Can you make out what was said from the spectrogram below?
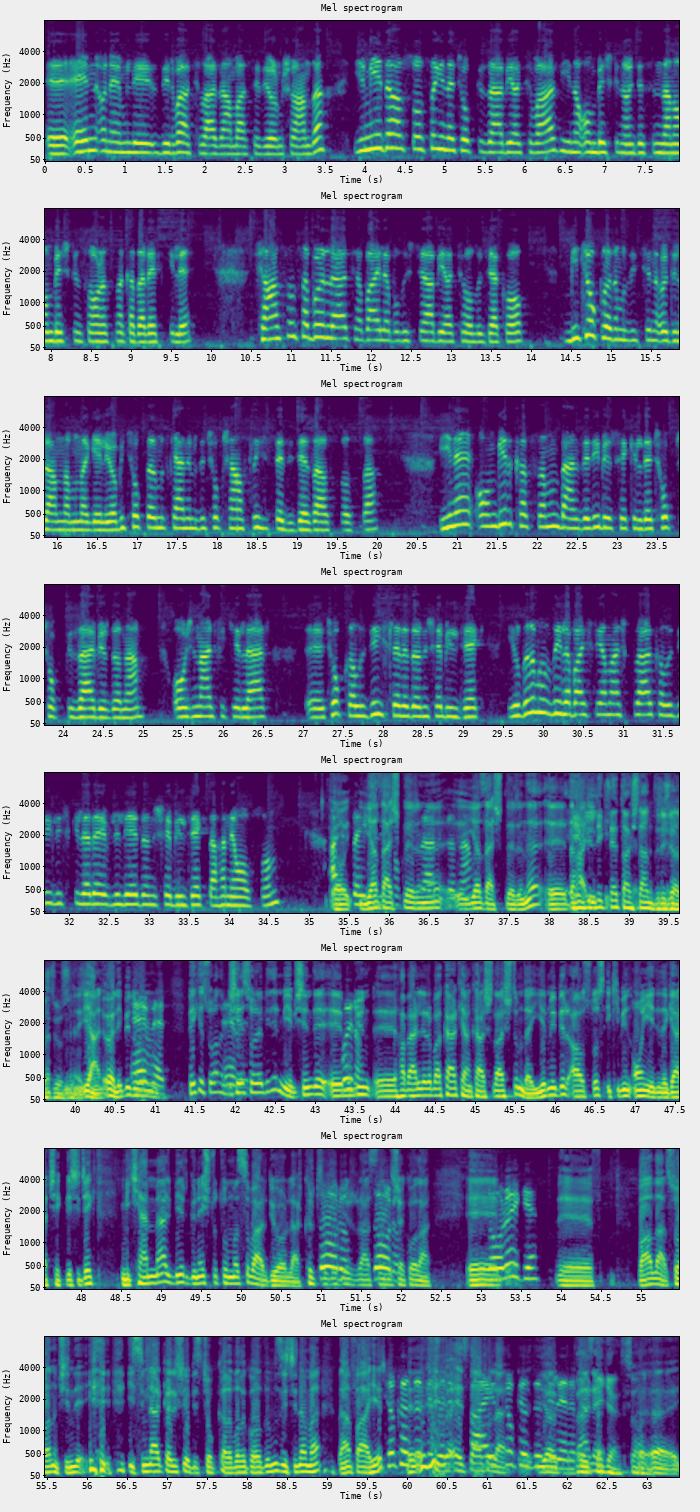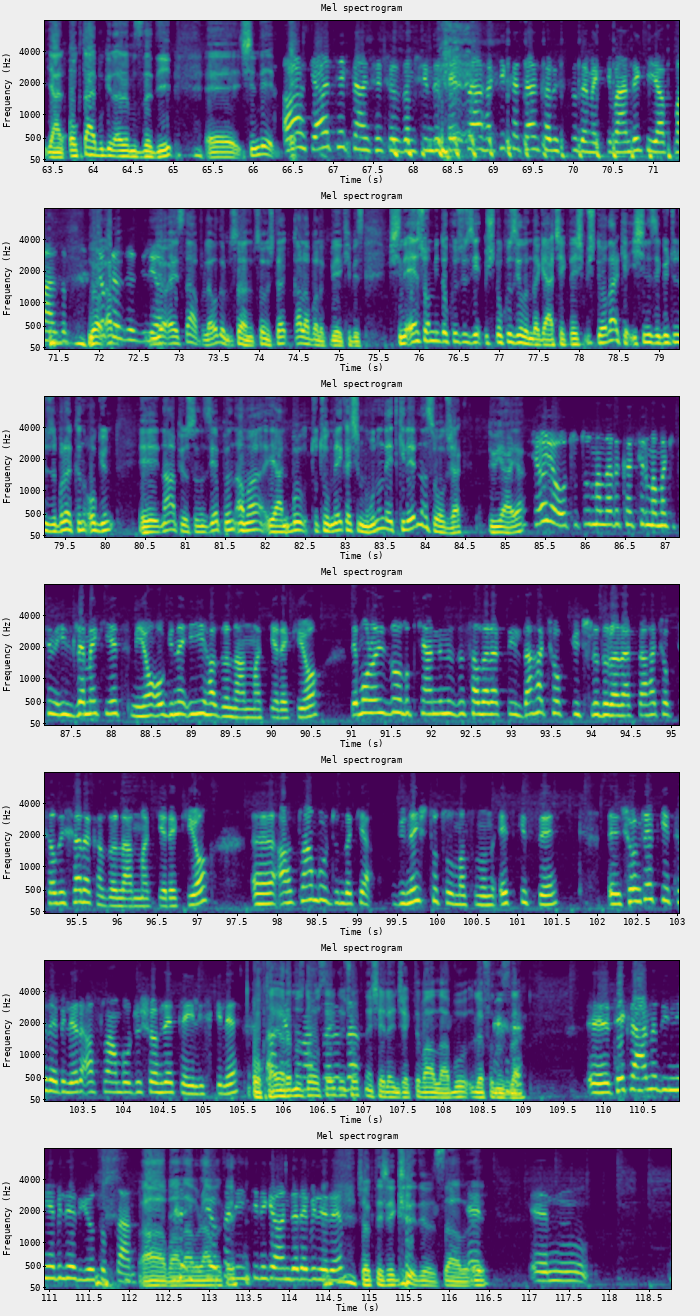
Ee, en önemli zirve açılardan bahsediyorum şu anda. 27 Ağustos'ta yine çok güzel bir açı var. Yine 15 gün öncesinden 15 gün sonrasına kadar etkili. Şansın sabırla, çabayla buluşacağı bir açı olacak o. Birçoklarımız için ödül anlamına geliyor. Birçoklarımız kendimizi çok şanslı hissedeceğiz Ağustos'ta. Yine 11 Kasım benzeri bir şekilde çok çok güzel bir dönem. Orijinal fikirler, e, çok kalıcı işlere dönüşebilecek. Yıldırım hızıyla başlayan aşklar kalıcı ilişkilere, evliliğe dönüşebilecek. Daha ne olsun? O yaz aşklarını dönem. yaz aşklarını e, daha Evlilikle taşlandıracağız diyorsunuz. yani öyle bir durum. Evet. Peki Su Hanım bir şey Evet. sorabilir miyim? Şimdi e, bugün e, haberlere bakarken karşılaştım da 21 Ağustos 2017'de gerçekleşecek mükemmel bir güneş tutulması var diyorlar. 40 yılda Doğru, bir rastlanacak olan. E, Doğru Ege. e, Valla Su Hanım şimdi isimler karışıyor biz çok kalabalık olduğumuz için ama ben Fahir. Çok özür dilerim. Estağfurullah. Fahir, çok özür Yok, dilerim. Ben Ege. Ee, Yani Oktay bugün aramızda değil. Ee, şimdi Ah gerçekten şaşırdım. Şimdi sesler hakikaten karıştı demek ki. Ben de ki yapmazdım. Çok ama- özür diliyorum. Yok estağfurullah olur mu Su Hanım? Sonuçta kalabalık bir ekibiz. Şimdi en son 1979 yılında gerçekleşmiş. Diyorlar ki işinizi gücünüzü bırakın o gün e, ne yapıyorsanız yapın ama yani bu tutulmayı kaçırmayın. Bunun etkileri nasıl olacak dünyaya? Şöyle o tutulmaları kaçırmamak için izlemek yetmiyor. O güne iyi hazırlanmak gerekiyor. Demoralize olup kendinizi salarak değil daha çok güçlü durarak daha çok çalışarak hazırlanmak gerekiyor. Ee, Aslan Burcu'ndaki güneş tutulmasının etkisi e, şöhret getirebilir. Aslan Burcu şöhretle ilişkili. Oktay aramızda olsaydı çok neşelenecekti vallahi bu lafınızla. e, tekrarını dinleyebilir YouTube'dan. Aa vallahi bravo. İstiyorsa linkini gönderebilirim. Çok teşekkür ediyoruz sağ olun. Evet. Em,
